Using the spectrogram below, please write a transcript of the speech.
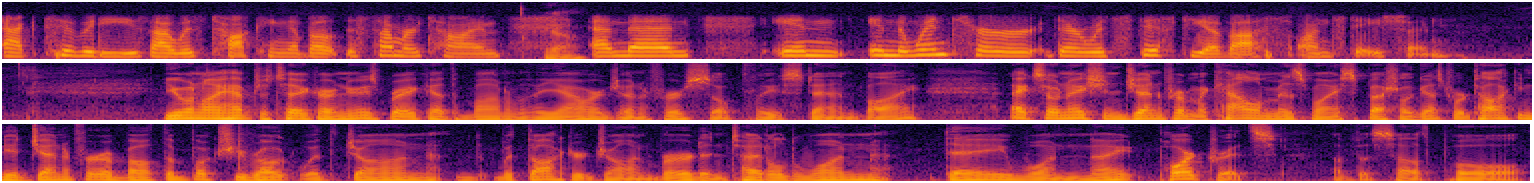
activities, I was talking about the summertime. Yeah. And then in in the winter there was 50 of us on station. You and I have to take our news break at the bottom of the hour, Jennifer, so please stand by. X Zone Nation Jennifer McCallum is my special guest. We're talking to Jennifer about the book she wrote with John with Dr. John Bird entitled One Day, One Night: Portraits of the South Pole.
